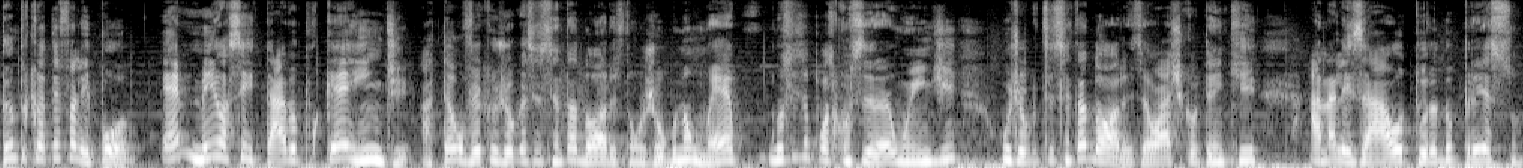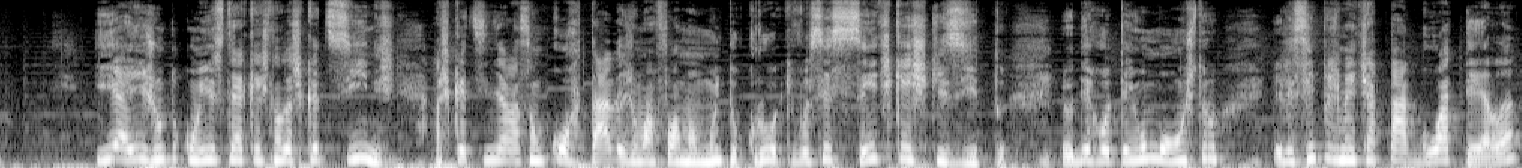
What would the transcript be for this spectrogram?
Tanto que eu até falei, pô, é meio aceitável porque é indie. Até eu ver que o jogo é 60 dólares. Então o jogo não é. Não sei se eu posso considerar um indie um jogo de 60 dólares. Eu acho que eu tenho que analisar a altura do preço. E aí, junto com isso, tem a questão das cutscenes. As cutscenes elas são cortadas de uma forma muito crua que você sente que é esquisito. Eu derrotei um monstro, ele simplesmente apagou a tela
